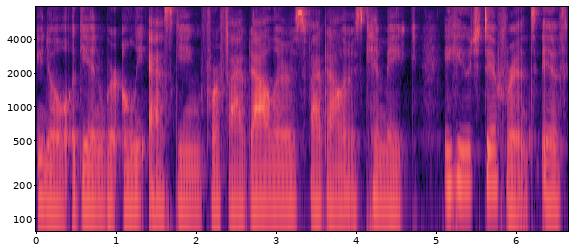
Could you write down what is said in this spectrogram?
you know, again, we're only asking for $5. $5 can make a huge difference if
